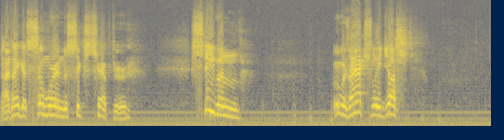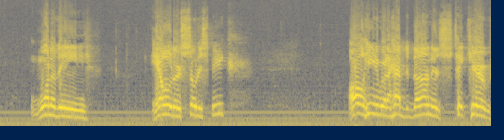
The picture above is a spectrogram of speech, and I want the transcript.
I think it's somewhere in the sixth chapter. Stephen, who was actually just one of the elders, so to speak, all he would have had to done is take care of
